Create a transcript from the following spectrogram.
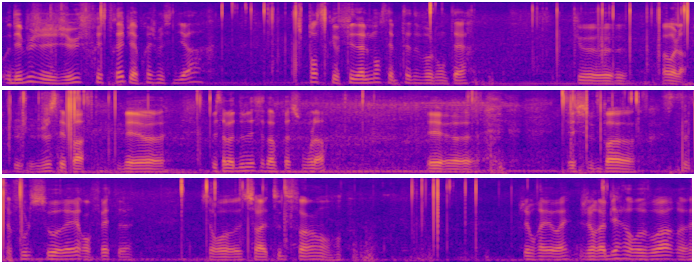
au début j'ai eu frustré puis après je me suis dit ah je pense que finalement c'est peut-être volontaire. Que voilà, je, sais pas. Mais, euh, mais ça m'a donné cette impression là. Et, euh, bah, ça, ça fout le sourire en fait sur, sur la toute fin. J'aimerais ouais, j'aimerais bien le revoir euh,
